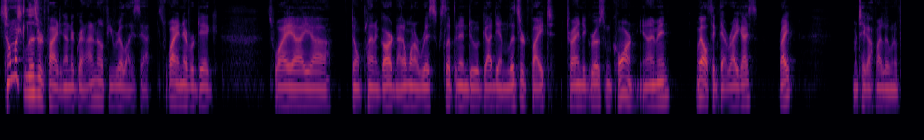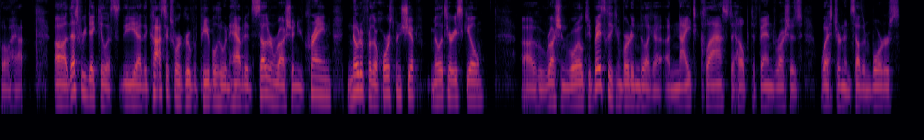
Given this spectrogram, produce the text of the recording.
So much lizard fighting underground. I don't know if you realize that. That's why I never dig. That's why I uh, don't plant a garden. I don't want to risk slipping into a goddamn lizard fight trying to grow some corn. You know what I mean? We all think that, right, guys? Right? I'm gonna take off my aluminum foil hat. Uh, that's ridiculous. The uh, the Cossacks were a group of people who inhabited southern Russia and Ukraine, noted for their horsemanship, military skill, uh, who Russian royalty basically converted into like a, a knight class to help defend Russia's western and southern borders.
